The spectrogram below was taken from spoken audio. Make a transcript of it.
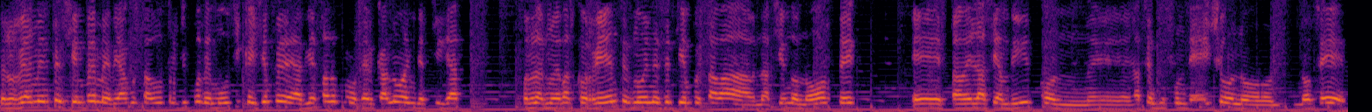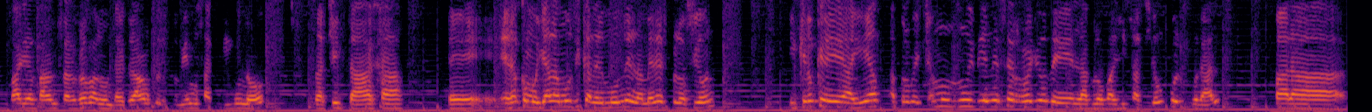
pero realmente siempre me había gustado otro tipo de música y siempre había estado como cercano a investigar pues, las nuevas corrientes, ¿no? En ese tiempo estaba naciendo Norte, eh, estaba el Asian Beat con eh, Asian Beat Foundation o no sé, varias bandas, Global Underground que tuvimos aquí, ¿no? La Chitaja, eh, era como ya la música del mundo en la mera explosión y creo que ahí aprovechamos muy bien ese rollo de la globalización cultural para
